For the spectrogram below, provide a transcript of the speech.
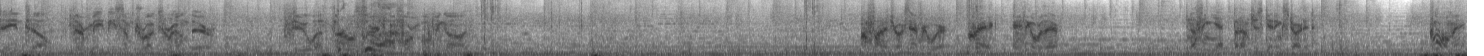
To Intel, there may be some drugs around there. Do a thorough search before moving on. I'm finding drugs everywhere. Craig, anything over there? Nothing yet, but I'm just getting started. Come on, man.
